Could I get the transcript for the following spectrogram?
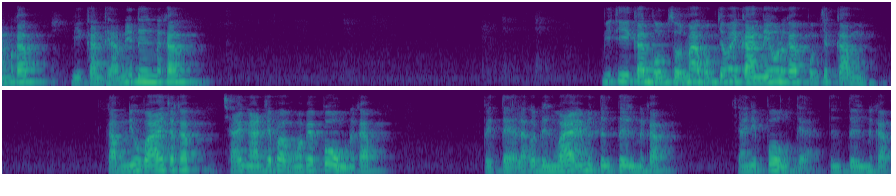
มนะครับ มีกันแถมนิดนึงนะครับ วิธีการผมส่วนมากผมจะไม่กางนิ้วนะครับ ผมจะกำกำนิ้วไว้นะครับ ใช้งานเฉพาะหัวแม่โป้งนะครับ ไปแตะแล้วก็ดึงไว้ให้มันตึงๆนะครับ ใช้นิ้วโป้งแตะตึงๆนะครับ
